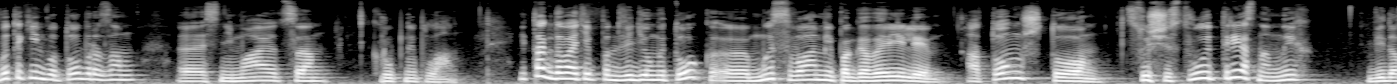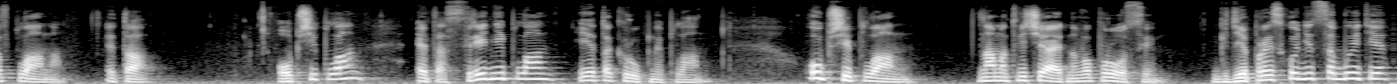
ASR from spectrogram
Вот таким вот образом э, снимаются крупный план. Итак, давайте подведем итог. Э, мы с вами поговорили о том, что существует три основных видов плана. Это общий план, это средний план и это крупный план. Общий план нам отвечает на вопросы, где происходит событие,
